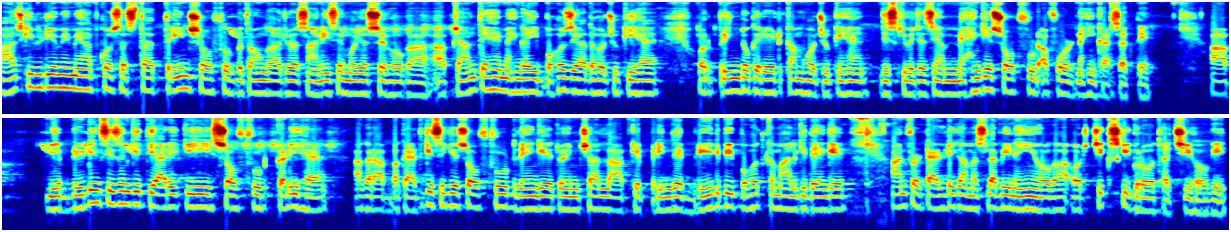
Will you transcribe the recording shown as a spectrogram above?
आज की वीडियो में मैं आपको सस्ता तरीन सॉफ्ट फ़ूड बताऊँगा, जो आसानी से मुयसर होगा। आप जानते हैं, महँगाई बहुत ज़्यादा हो चुकी है और परिंदों के रेट कम हो चुके हैं, जिसकी वजह से हम महँगे सॉफ्ट फ़ूड अफोर्ड नहीं कर सकते। आप, ये ब्रीडिंग सीज़न की तैयारी की सॉफ्ट फ़ूड कड़ी है। अगर आप बाकायदगी से ये सॉफ्ट फ़ूड देंगे तो इन आपके परिंदे ब्रीड भी बहुत कमाल की देंगे। अनफर्टेलिटी का मसला भी नहीं होगा और चिक्स की ग्रोथ अच्छी होगी।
